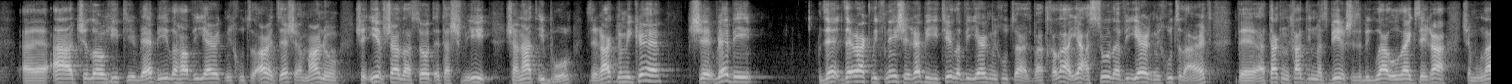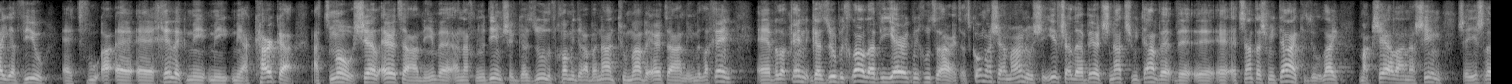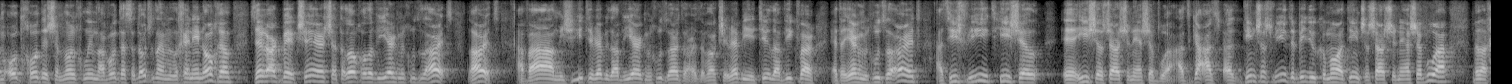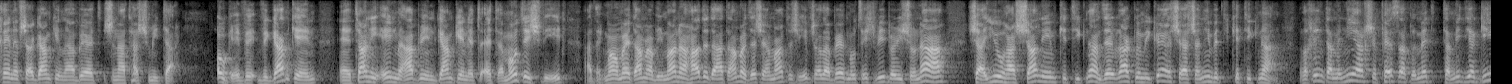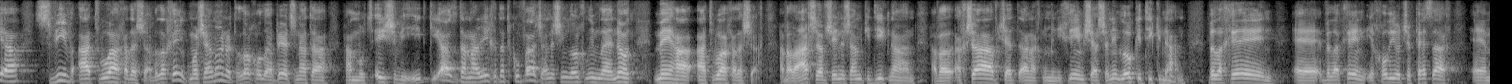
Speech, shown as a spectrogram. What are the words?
עד שלא התיר רבי להביא ירק מחוץ לארץ. זה שאמרנו שאי אפשר לעשות את השביעית שנת עיבור, זה רק במקרה שרבי זה, זה רק לפני שרבי התיר להביא ירק מחוץ לארץ. בהתחלה היה אסור להביא ירק מחוץ לארץ, ואתה כנחלתי מסביר שזה בגלל אולי גזירה שהם אולי יביאו אה, תבואה, אה, אה, חלק מהקרקע עצמו של ארץ העמים, ואנחנו יודעים שגזרו לפחות מדרבנן טומאה בארץ העמים, ולכן, ולכן גזרו בכלל להביא ירק מחוץ לארץ. אז כל מה שאמרנו שאי אפשר לעבר את שנת שמיטה ואת שנת השמיטה, כי זה אולי מקשה על האנשים שיש להם עוד חודש שהם לא יכולים לעבוד את השדות שלהם ולכן אין אוכל, זה רק בהקשר שאתה לא יכול להביא ירק מחוץ לארץ. לארץ. אבל מי שהתיר רבי להביא ירק מחוץ לארץ, אבל כשרבי התיר להביא כבר את הירק מחוץ לארץ, אז היא שביעית היא של, אה, היא של שער שני השבוע. אז, אז הדין של שביעית זה בדיוק כמו הדין של שער שני השבוע, ולכן אפשר גם כן לעבר את שנת השמיטה. אוקיי, okay, וגם כן, תני אין מעברין גם כן את, את המוצאי שביעית, אז הגמרא אומרת, אמר רבי מנא, הדה דעת אמר, זה שאמרת שאי אפשר לעבר את מוצאי שביעית בראשונה, שהיו השנים כתקנן, זה רק במקרה שהשנים כתקנן. ולכן אתה מניח שפסח באמת תמיד יגיע סביב התבואה החדשה. ולכן, כמו שאמרנו, אתה לא יכול לעבר את שנת המוצאי שביעית, כי אז אתה מעריך את התקופה שאנשים לא יכולים ליהנות מהתבואה החדשה. אבל עכשיו שאין שם כתקנן, אבל עכשיו כשאנחנו מניחים שהשנים לא כתקנן, ולכן... אה, ולכן יכול להיות שפסח, אה,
